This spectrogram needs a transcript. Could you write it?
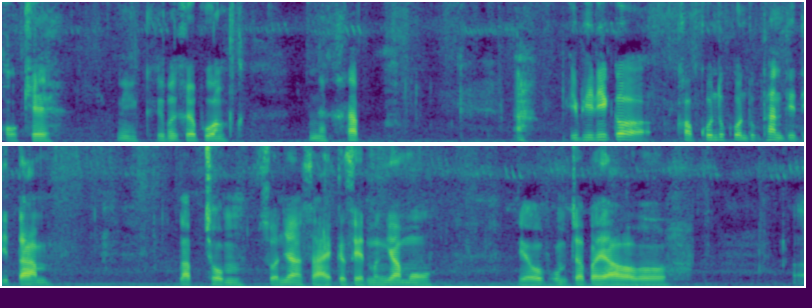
โอเค นี่คือมะเขือพวงนะครับอะอีพีนี้ก็ขอบคุณทุกคนทุกท่านที่ติดตาม รับชมสวนยาสายเกษตรเมืองยาโม เดี๋ยวผมจะไปเอาอ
